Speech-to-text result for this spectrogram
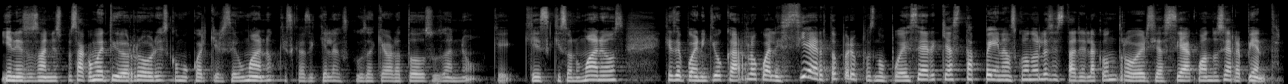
y en esos años pues ha cometido errores como cualquier ser humano, que es casi que la excusa que ahora todos usan, ¿no? Que, que es que son humanos, que se pueden equivocar, lo cual es cierto, pero pues no puede ser que hasta apenas cuando les estalle la controversia sea cuando se arrepientan.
